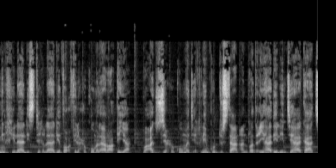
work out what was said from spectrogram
من خلال استغلال ضعف الحكومة العراقية وعجز حكومة إقليم كردستان عن ردع هذه الانتهاكات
